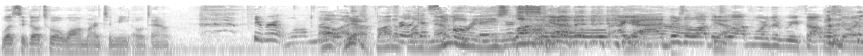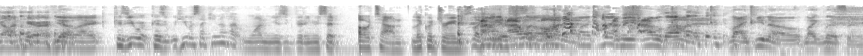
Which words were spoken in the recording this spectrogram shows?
was to go to a Walmart to meet O Town. They were at Walmart. Oh, I Yeah. just brought up For, like, like, a CD memories. thing or Wow. something? Yeah. Yeah, there's a lot. There's Yeah. a lot more than we thought was going on here. I feel Yeah. like because you were because he was like, you know that one music video, and you said, "Oh, Town, Liquid Dreams." Like, I mean, I was so- on it. Like I mean, I was on it. Like you know, like listen.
